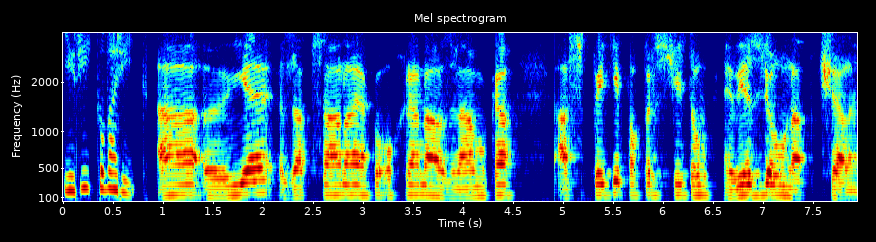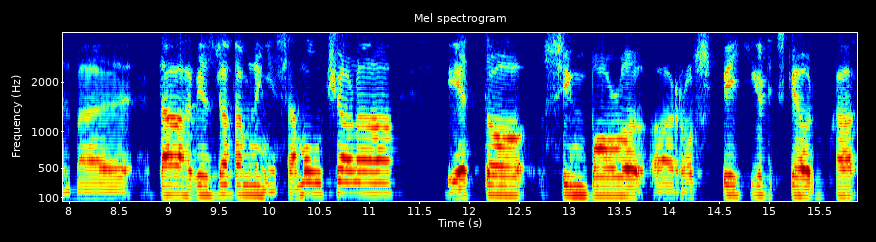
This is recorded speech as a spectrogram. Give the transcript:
Jiří Kovařík. A eh, je zapsána jako ochranná známka a s pětipaprsčitou hvězdou nad čelem. Eh, ta hvězda tam není samoučelná, je to symbol rozpětí lidského ducha,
